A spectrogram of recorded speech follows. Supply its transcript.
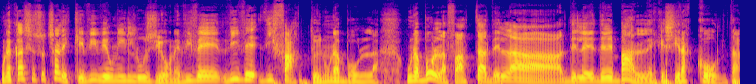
Una classe sociale che vive un'illusione, vive, vive di fatto in una bolla, una bolla fatta della, delle, delle balle che si racconta.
